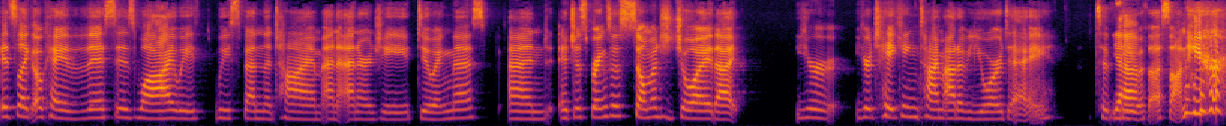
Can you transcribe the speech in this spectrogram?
it's like okay this is why we we spend the time and energy doing this. And it just brings us so much joy that you're you're taking time out of your day to Yeah. be with us on here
